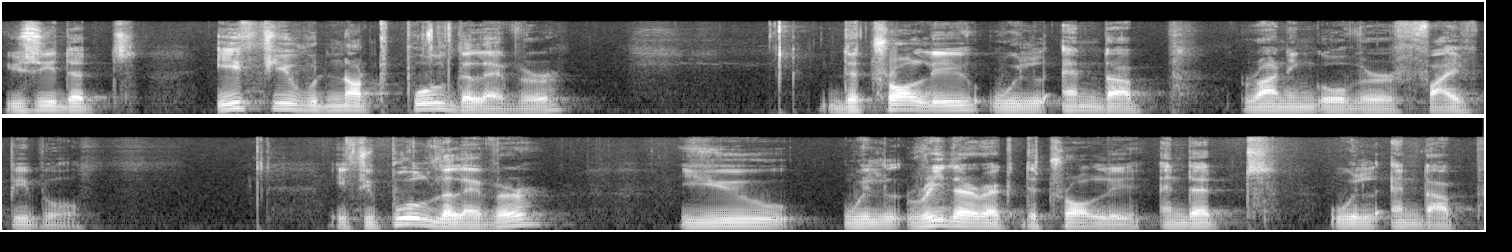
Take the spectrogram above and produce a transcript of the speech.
You see that if you would not pull the lever, the trolley will end up running over five people. If you pull the lever, you will redirect the trolley and that will end up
